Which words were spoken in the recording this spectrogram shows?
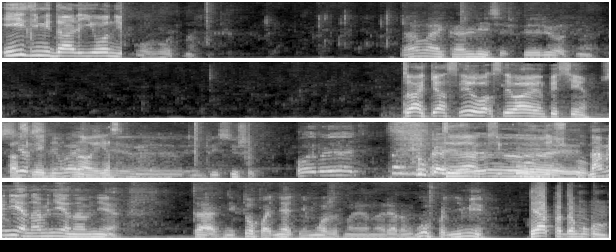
Изи медальон. О, вот, нахуй. Давай, колись вперед, нахуй. Так, я слил, сливаю NPC. Всех Последний. Ну, я... э, NPC-шек. Ой, блядь. Сука. Так, э, секундочку. На мне, на мне, на мне. Так, никто поднять не может, наверное, рядом. Гуф, подними. Я подыму.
